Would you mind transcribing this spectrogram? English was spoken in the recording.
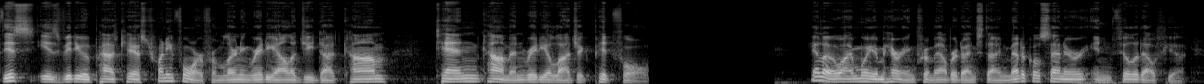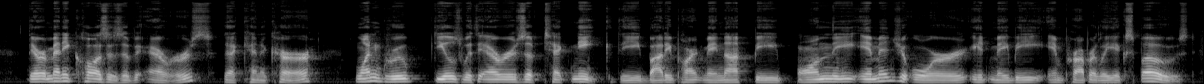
This is video podcast 24 from learningradiology.com 10 Common Radiologic Pitfalls. Hello, I'm William Herring from Albert Einstein Medical Center in Philadelphia. There are many causes of errors that can occur. One group deals with errors of technique. The body part may not be on the image or it may be improperly exposed.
